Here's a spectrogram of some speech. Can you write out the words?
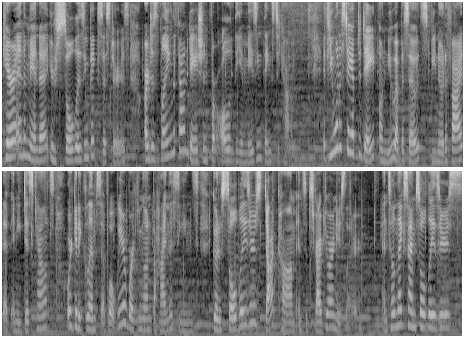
Kara and Amanda, your soul blazing big sisters, are just laying the foundation for all of the amazing things to come. If you want to stay up to date on new episodes, be notified of any discounts, or get a glimpse of what we are working on behind the scenes, go to soulblazers.com and subscribe to our newsletter. Until next time, Soul Blazers!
